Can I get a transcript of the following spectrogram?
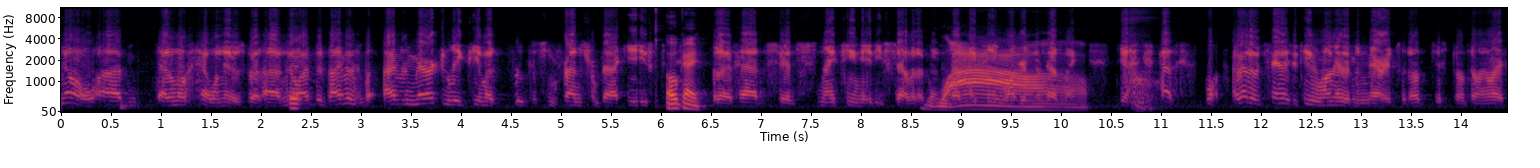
no, um, I don't know what that one is, but uh, no, I've been, I have, a, I have an American League team with, with some friends from back east. Okay. That I've had since 1987. I've been had my team longer than I've had my Wow. yeah. Well, I've had a fantasy team longer than I've been married, so don't just don't tell my wife.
